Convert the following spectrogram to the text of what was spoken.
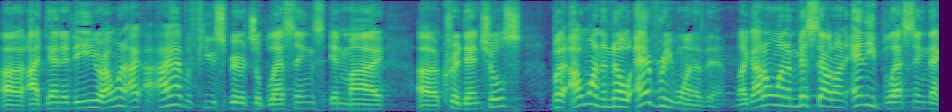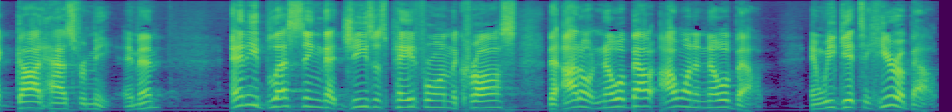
uh, identity, or I, want, I, I, have a few spiritual blessings in my uh, credentials, but I want to know every one of them. Like, I don't want to miss out on any blessing that God has for me. Amen? Any blessing that Jesus paid for on the cross that I don't know about, I want to know about. And we get to hear about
